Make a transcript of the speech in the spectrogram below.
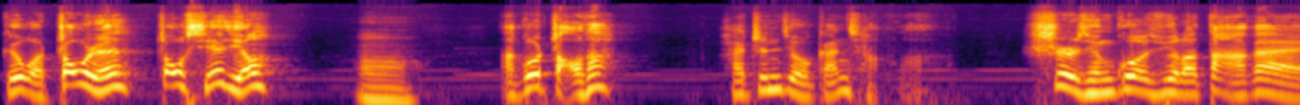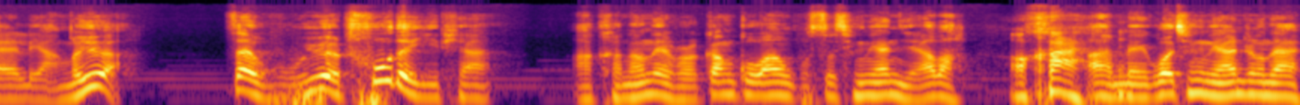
给我招人招协警嗯，啊，给我找他。还真就赶巧了，事情过去了大概两个月，在五月初的一天啊，可能那会儿刚过完五四青年节吧，哦嗨，啊，美国青年正在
